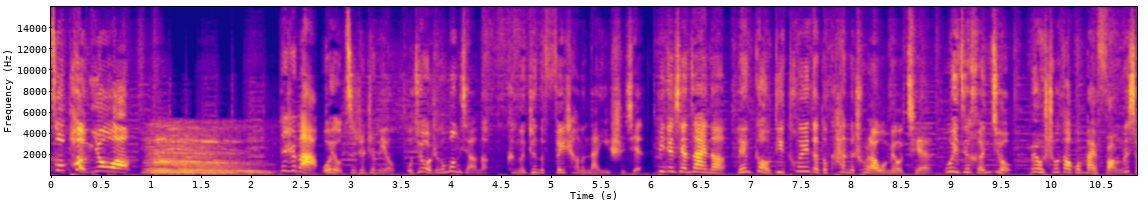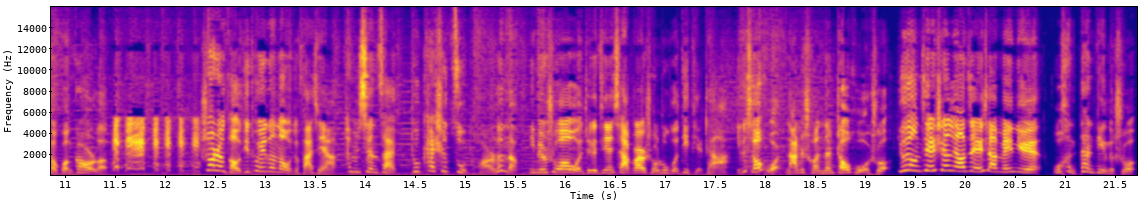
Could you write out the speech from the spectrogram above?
做朋友啊。但是吧，我有自知之明，我觉得我这个梦想呢，可能真的非常的难以实现。毕竟现在呢，连搞地推的都看得出来我没有钱。我已经很久没有收到过买房的小广告了。说着搞地推的呢，我就发现啊，他们现在都开始组团了呢。你比如说，我这个今天下班的时候路过地铁站啊，一个小伙拿着传单招呼我说：“游泳健身，了解一下美女。”我很淡定的说：“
